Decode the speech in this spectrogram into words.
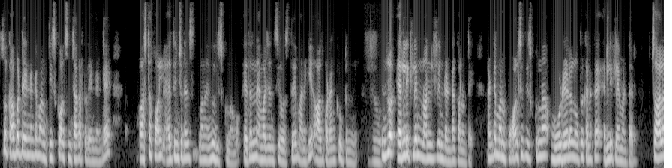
సో కాబట్టి ఏంటంటే మనం తీసుకోవాల్సిన జాగ్రత్తలు ఏంటంటే first of all health insurance మనం ఎందుకు తీసుకున్నాము? ఏదైనా ఎమర్జెన్సీ వస్తే మనకి ఆదుకోవడానికి ఉంటుంది. ఇందులో ఎర్లీ క్లెయిమ్ నాన్ క్లెయిమ్ రెండు రకాలు ఉంటాయి. అంటే మనం పాలసీ తీసుకున్న మూడేళ్ళ లోపు కనుక ఎర్లీ క్లెయిమ్ అంటారు. చాలా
